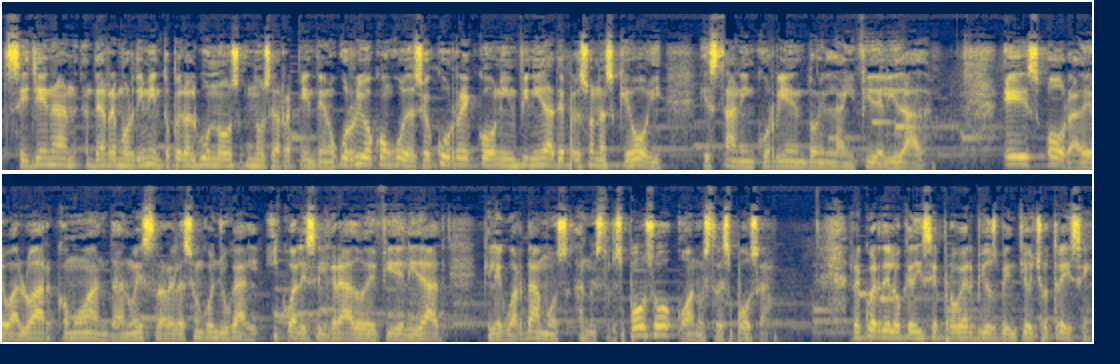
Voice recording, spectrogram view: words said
se llenan de remordimiento, pero algunos no se arrepienten. Ocurrió con Judas, se ocurre con infinidad de personas que hoy están incurriendo en la infidelidad. Es hora de evaluar cómo anda nuestra relación conyugal y cuál es el grado de fidelidad que le guardamos a nuestro esposo o a nuestra esposa. Recuerde lo que dice Proverbios 28:13,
